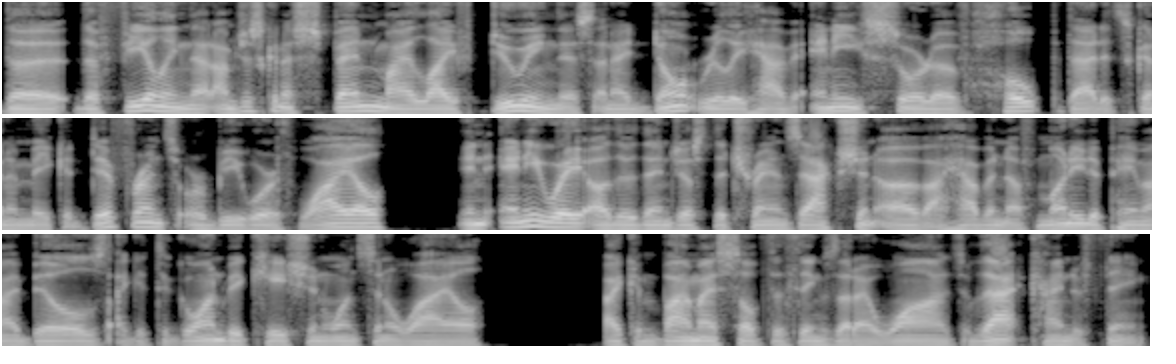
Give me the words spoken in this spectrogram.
The, the feeling that I'm just going to spend my life doing this and I don't really have any sort of hope that it's going to make a difference or be worthwhile in any way other than just the transaction of I have enough money to pay my bills. I get to go on vacation once in a while I can buy myself the things that I want, that kind of thing.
